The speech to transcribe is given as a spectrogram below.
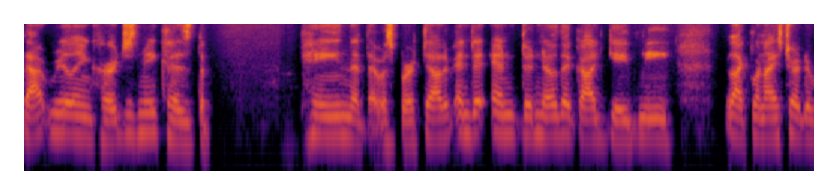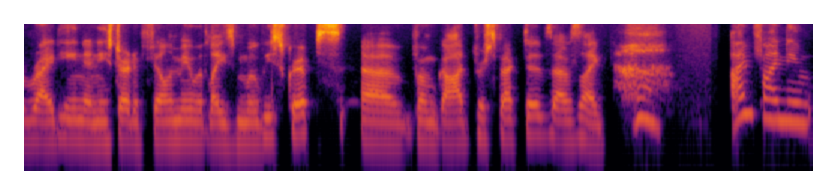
that really encourages me because the pain that that was birthed out of and to, and to know that God gave me like when I started writing and he started filling me with like these movie scripts uh, from God perspectives I was like huh, I'm finding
